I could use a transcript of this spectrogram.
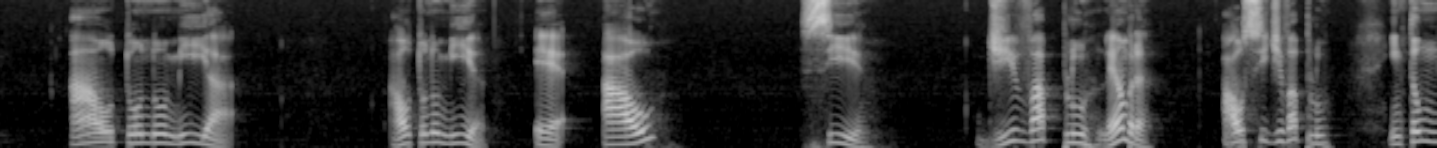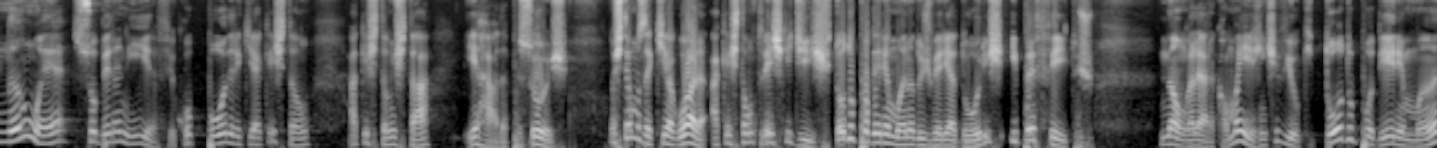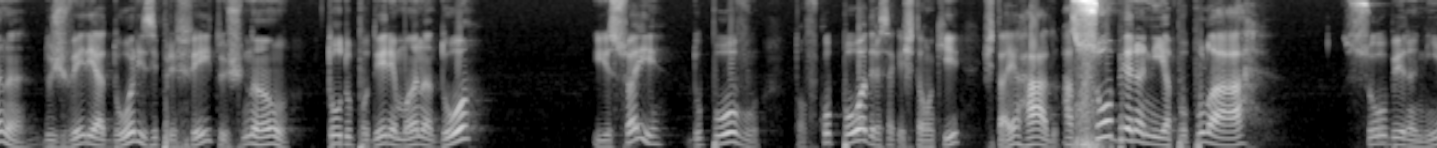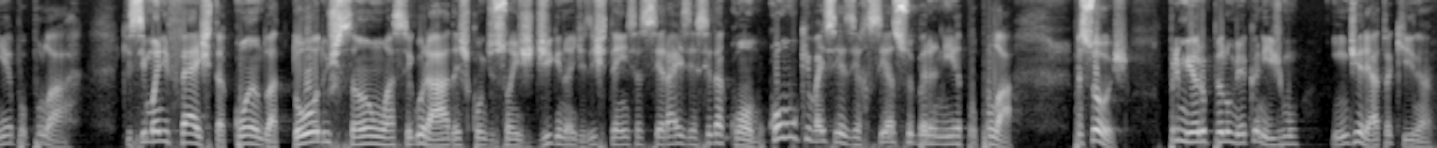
autonomia. Autonomia é ao se divaplu, lembra? Ao se divaplu. Então não é soberania. Ficou podre aqui a questão. A questão está errada, pessoas. Nós temos aqui agora a questão 3 que diz: todo o poder emana dos vereadores e prefeitos. Não, galera, calma aí. A gente viu que todo o poder emana dos vereadores e prefeitos? Não. Todo o poder emana do. Isso aí, do povo. Então ficou podre essa questão aqui, está errado. A soberania popular soberania popular, que se manifesta quando a todos são asseguradas condições dignas de existência, será exercida como? Como que vai se exercer a soberania popular? Pessoas, primeiro pelo mecanismo indireto aqui, né?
